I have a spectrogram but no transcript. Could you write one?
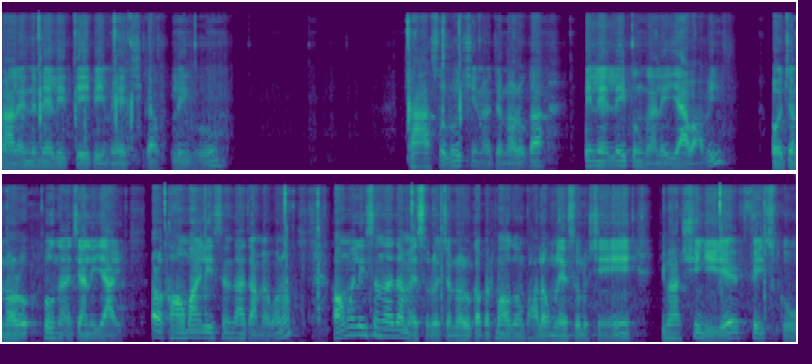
မှာလည်းနည်းနည်းလေးသေးပေးမယ်ခြေထောက်ကလေးကိုဒါဆိုလို့ရှိရင်တော့ကျွန်တော်တို့ကပင်လယ်လေးပုံစံလေးရပါပြီဟိုကျွန်တော်တို့ပုံစံအကျန်းလေးရပြီအဲ့တော့ခေါင်းပိုင်းလေးစဉ်းစားကြမယ်ပေါ့နော်ခေါင်းပိုင်းလေးစဉ်းစားကြမယ်ဆိုတော့ကျွန်တော်တို့ကပထမဆုံးဘာလုပ်မလဲဆိုလို့ရှိရင်ဒီမှာရှိနေတဲ့ face ကို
